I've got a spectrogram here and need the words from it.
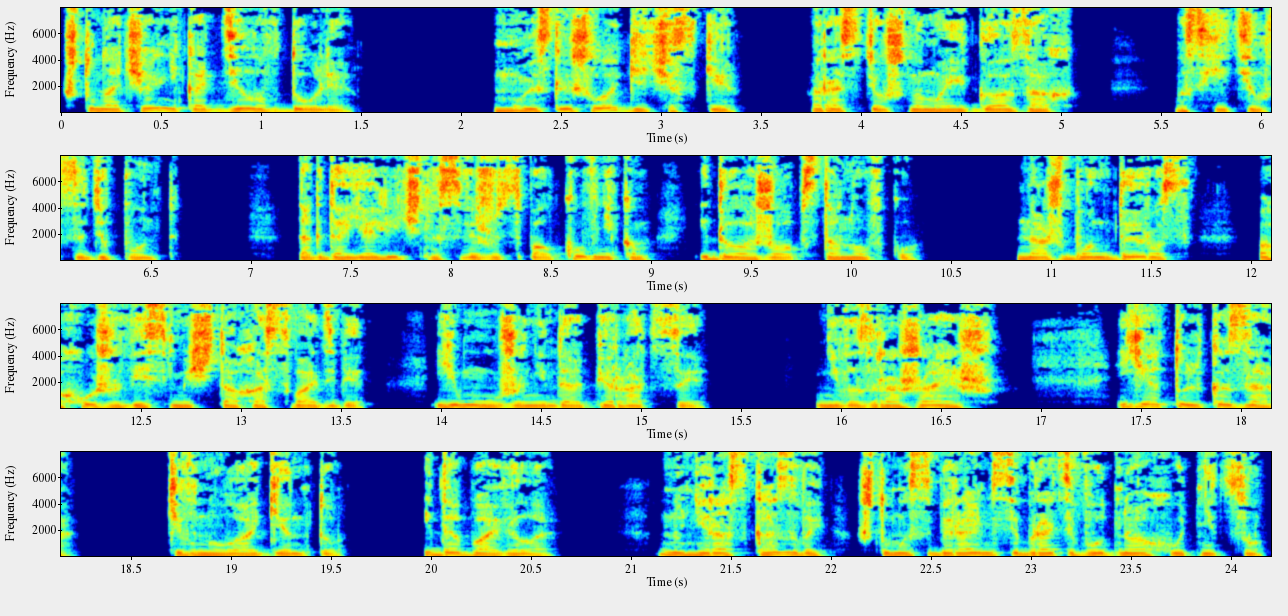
что начальник отдела в доле. «Мыслишь логически, растешь на моих глазах», — восхитился Дюпонт. «Тогда я лично свяжусь с полковником и доложу обстановку. Наш Бондерос, похоже, весь в мечтах о свадьбе. Ему уже не до операции. Не возражаешь?» «Я только за», — кивнула агенту и добавила. Но не рассказывай, что мы собираемся брать водную охотницу,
